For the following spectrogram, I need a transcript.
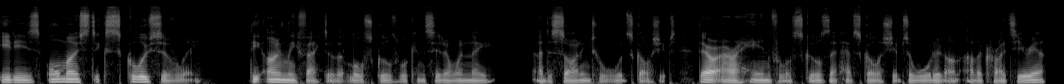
it is almost exclusively the only factor that law schools will consider when they are deciding to award scholarships. There are a handful of schools that have scholarships awarded on other criteria,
